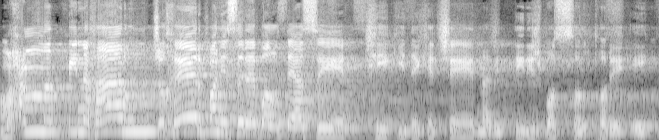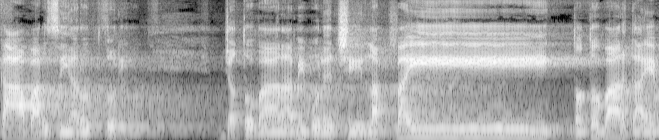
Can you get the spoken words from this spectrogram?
মোহাম্মদ বিন হারুন চোখের পানি ছেড়ে বলতে আছে, ঠিকই দেখেছেন, আমি তিরিশ বছর ধরে এই কাবার জিয়ারত করি। যতবার আমি বলেছি লাব্বাইক, ততবার গায়েব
